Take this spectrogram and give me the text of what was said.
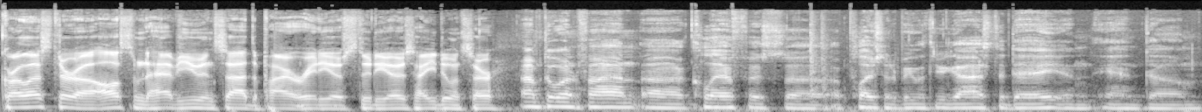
Carlester, uh, awesome to have you inside the Pirate Radio studios. How you doing, sir? I'm doing fine, uh, Cliff. It's uh, a pleasure to be with you guys today, and and um,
